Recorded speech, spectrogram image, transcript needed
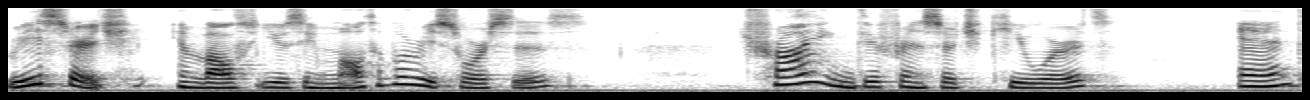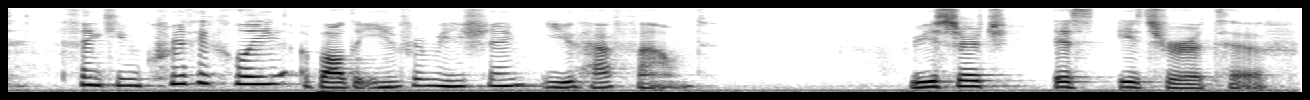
Research involves using multiple resources, trying different search keywords, and thinking critically about the information you have found. Research is iterative.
